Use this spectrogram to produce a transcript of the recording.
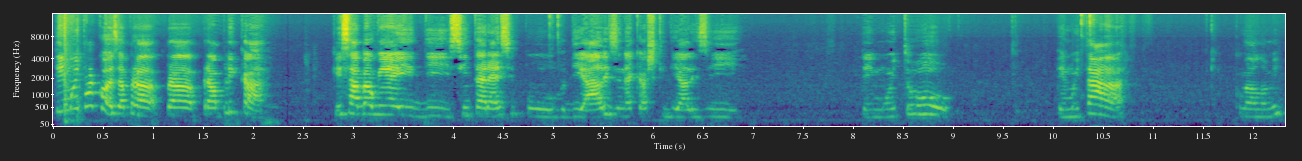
Tem muita coisa para aplicar. Quem sabe alguém aí de, se interesse por diálise, né? Que eu acho que diálise tem muito. Tem muita. Como é o nome?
